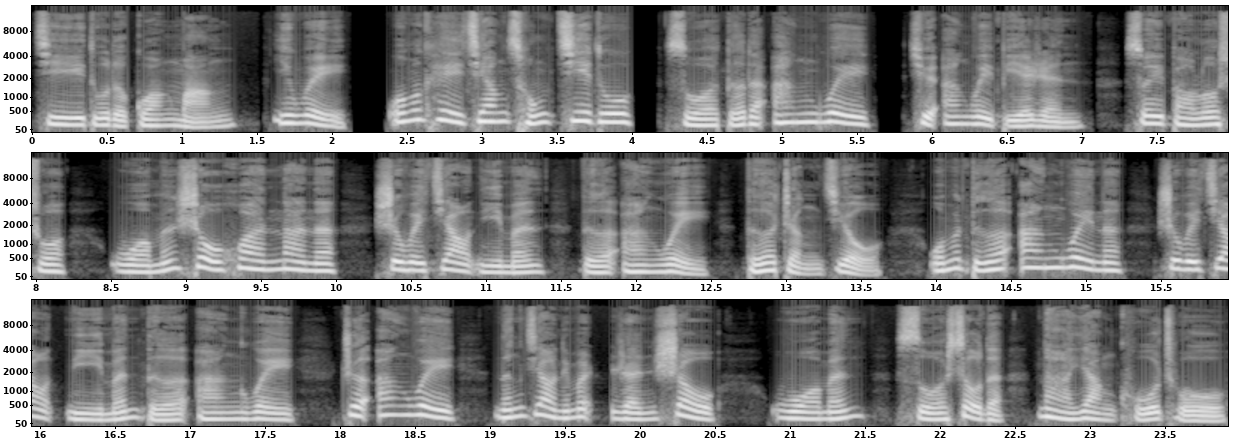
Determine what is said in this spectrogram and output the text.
基督的光芒。因为我们可以将从基督所得的安慰去安慰别人。所以保罗说：“我们受患难呢，是为叫你们得安慰、得拯救；我们得安慰呢，是为叫你们得安慰。这安慰。”能叫你们忍受我们所受的那样苦楚。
